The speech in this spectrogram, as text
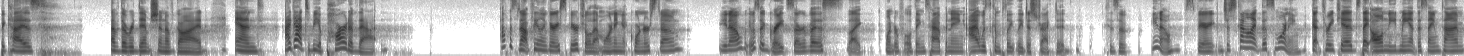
because of the redemption of God. And I got to be a part of that. I was not feeling very spiritual that morning at Cornerstone. You know, it was a great service, like wonderful things happening. I was completely distracted because of, you know, it's very, just kind of like this morning. Got three kids, they all need me at the same time.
